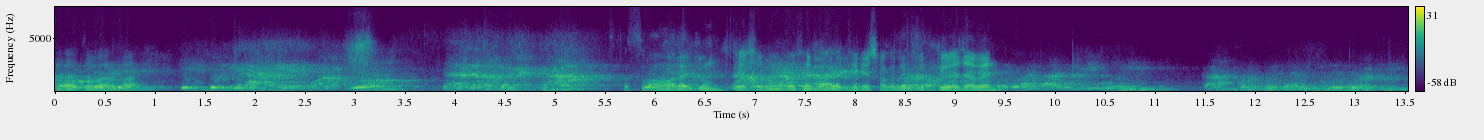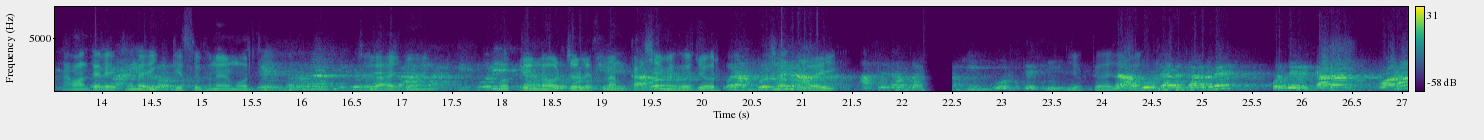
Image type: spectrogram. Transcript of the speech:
হ্যাঁ, জোবার ভাই। কিন্তু এরা এর অর্থ জানে না। ব্যাখ্যা আসসালামু আলাইকুম। দেশ এবং দেশের বাইরে থেকে সকলে যুক্ত হয়ে যাবেন আমাদের এখানে কিছুক্ষণের মধ্যে চলে আসবেন মুফতি নজরুল ইসলাম কাশেমি হুজুর। সকলেই কি করতেছি? না বোঝার কারণে ওদের কারণ পড়া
